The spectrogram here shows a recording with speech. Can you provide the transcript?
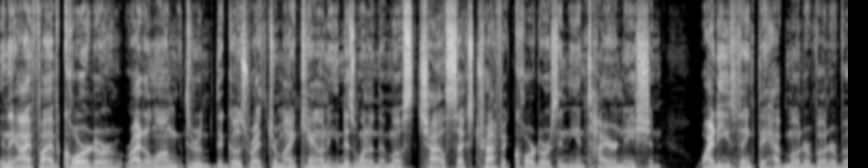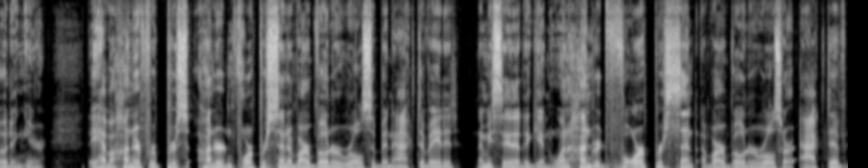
in the I-5 corridor right along through that goes right through my county. It is one of the most child sex traffic corridors in the entire nation. Why do you think they have motor voter voting here? They have 104% of our voter rolls have been activated. Let me say that again 104% of our voter rolls are active,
